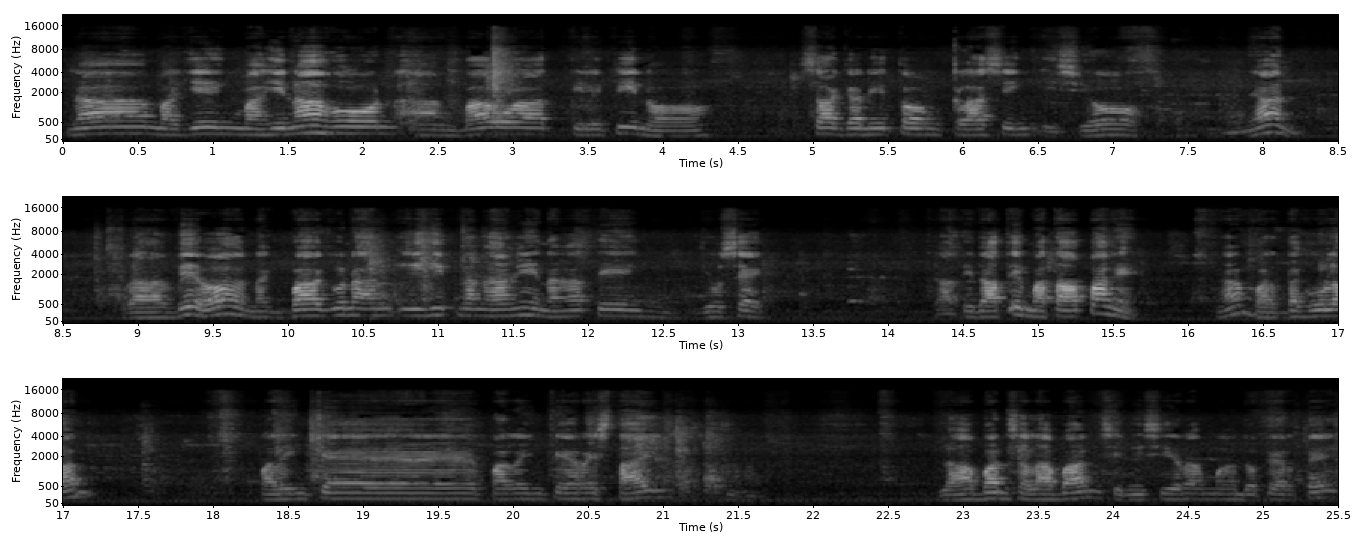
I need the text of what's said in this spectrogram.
na maging mahinahon ang bawat Pilipino sa ganitong klasing isyo. Yan. Grabe oh, nagbago na ang ihip ng hangin ng ating Yusek. Dati-dati matapang eh. Ha? Bardagulan. Palengke, palengke style. Laban sa laban, sinisira ang mga Duterte.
